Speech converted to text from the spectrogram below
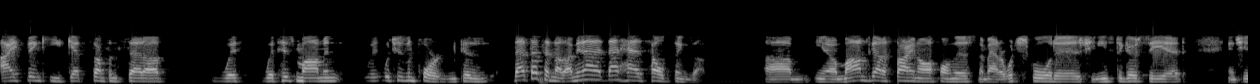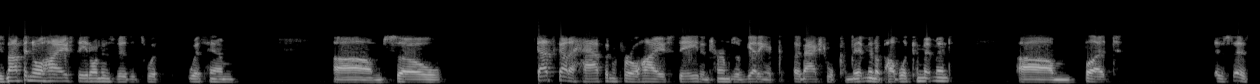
I think he gets something set up with with his mom, and which is important because that that's another. I mean, that that has held things up. Um, you know, mom's got to sign off on this, no matter which school it is. She needs to go see it, and she's not been to Ohio State on his visits with with him. Um, so that's got to happen for Ohio State in terms of getting a, an actual commitment, a public commitment. Um, but as as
